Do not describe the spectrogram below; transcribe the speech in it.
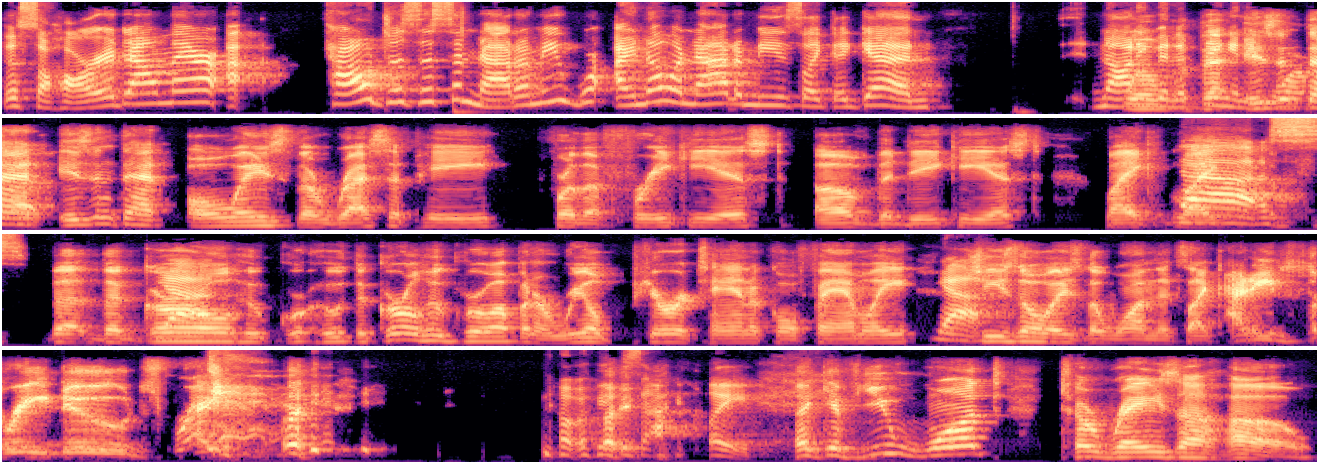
the sahara down there? How does this anatomy work i know anatomy is like again not well, even a thing anymore isn't that but... not that always the recipe for the freakiest of the deakiest like yes. like the the girl yeah. who who the girl who grew up in a real puritanical family yeah she's always the one that's like i need three dudes right no exactly like, like if you want to raise a hoe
